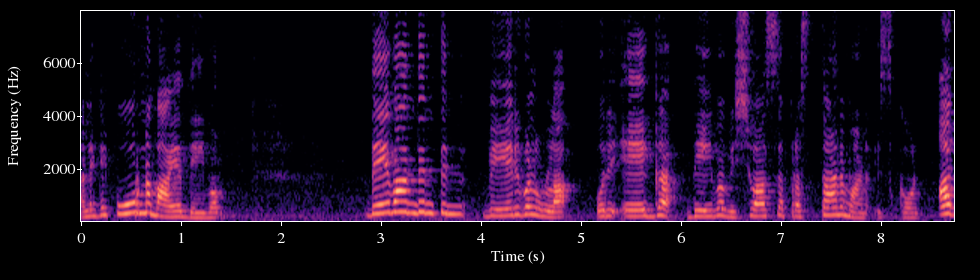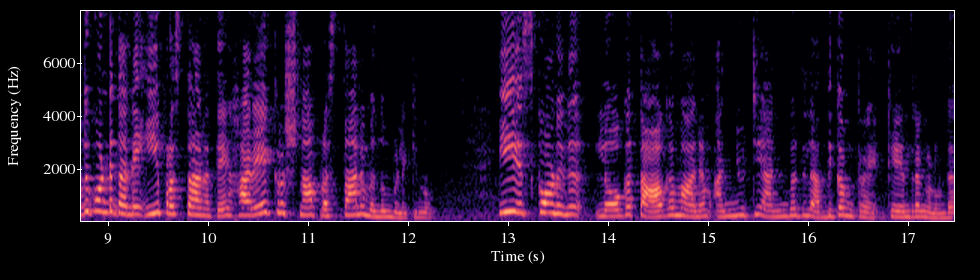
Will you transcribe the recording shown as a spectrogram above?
അല്ലെങ്കിൽ പൂർണമായ ദൈവം. ദേവാന്തത്തിന് വേരുകളുള്ള ഒരു ഏക ദൈവവിശ്വാസ പ്രസ്ഥാനമാണ് ഇസ്കോൺ. അതുകൊണ്ട് തന്നെ ഈ പ്രസ്ഥാനത്തെ ഹരേ കൃഷ്ണ പ്രസ്ഥാനമെന്നും വിളിക്കുന്നു. ഈ ഇസ്കോണിന് ലോകത്താകമാനം അഞ്ഞൂറ്റി അൻപതിലധികം കേന്ദ്രങ്ങളുണ്ട്.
